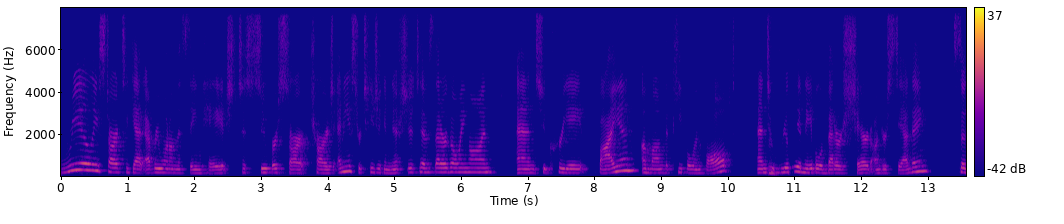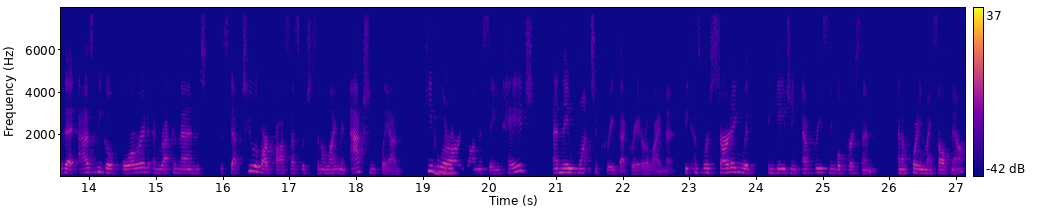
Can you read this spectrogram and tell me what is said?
really start to get everyone on the same page to super start charge any strategic initiatives that are going on and to create buy in among the people involved and to mm. really enable a better shared understanding so that as we go forward and recommend the step two of our process, which is an alignment action plan, people mm-hmm. are already on the same page and they want to create that greater alignment because we're starting with engaging every single person. And I'm pointing to myself now,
